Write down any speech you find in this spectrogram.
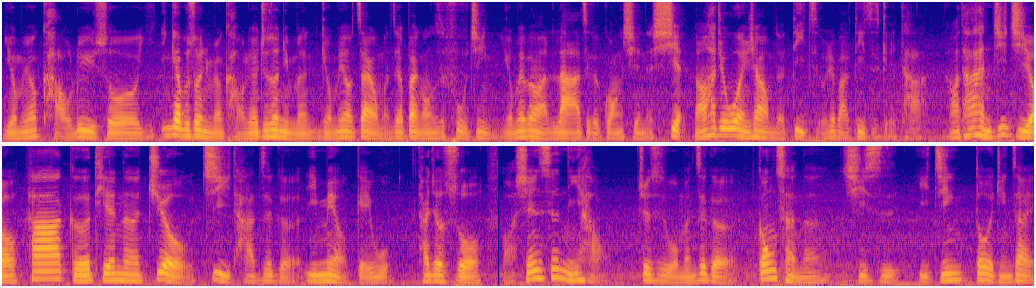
有没有考虑说，应该不是说你们有考虑，就说你们有没有在我们这个办公室附近有没有办法拉这个光纤的线？”然后他就问一下我们的地址，我就把地址给他。然后他很积极哦，他隔天呢就寄他这个 email 给我，他就说：“哦，先生你好，就是我们这个工程呢，其实已经都已经在。”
